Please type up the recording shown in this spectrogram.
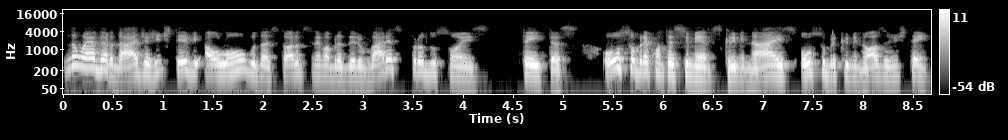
não é verdade, a gente teve ao longo da história do cinema brasileiro várias produções feitas ou sobre acontecimentos criminais ou sobre criminosos. A gente tem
